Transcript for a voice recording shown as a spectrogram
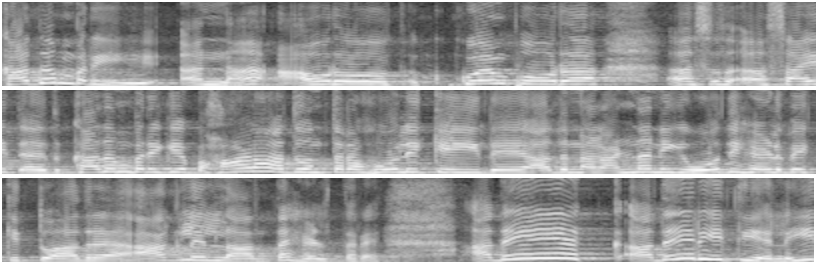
ಕಾದಂಬರಿ ಅನ್ನ ಅವರು ಕುವೆಂಪು ಅವರ ಸಾಹಿತ್ಯ ಕಾದಂಬರಿಗೆ ಬಹಳ ಅದೊಂಥರ ಹೋಲಿಕೆ ಇದೆ, ಅದನ್ನು ಅಣ್ಣನಿಗೆ ಓದಿ ಹೇಳಬೇಕಿತ್ತು, ಆದರೆ ಆಗಲಿಲ್ಲ ಅಂತ ಹೇಳ್ತಾರೆ. ಅದೇ ಅದೇ ರೀತಿಯಲ್ಲಿ ಈ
